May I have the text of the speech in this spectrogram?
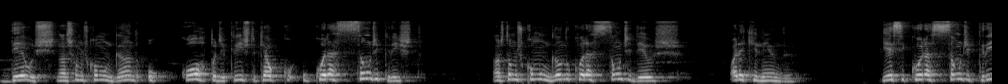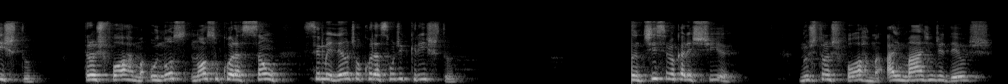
Deus, nós estamos comungando o corpo de Cristo, que é o, o coração de Cristo. Nós estamos comungando o coração de Deus. Olha que lindo. E esse coração de Cristo transforma o nosso, nosso coração semelhante ao coração de Cristo. Santíssima Eucaristia nos transforma à imagem de Deus.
